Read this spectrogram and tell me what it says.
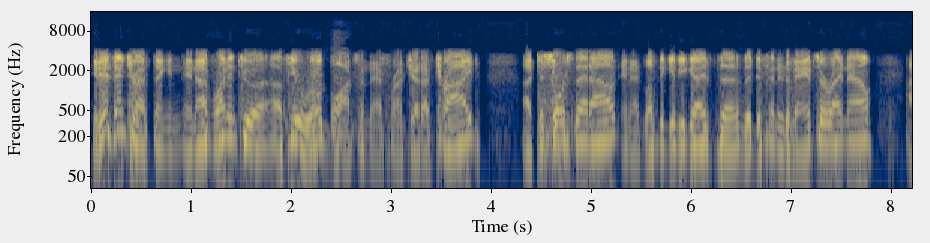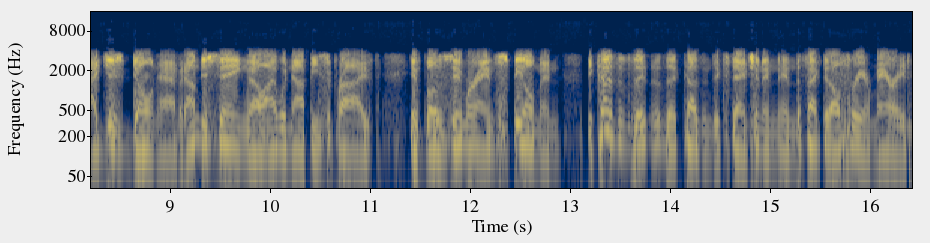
it is interesting, and, and I've run into a, a few roadblocks in that front, Judd. I've tried uh, to source that out, and I'd love to give you guys the, the definitive answer right now. I just don't have it. I'm just saying, though, I would not be surprised if both Zimmer and Spielman, because of the, the Cousins extension and, and the fact that all three are married,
